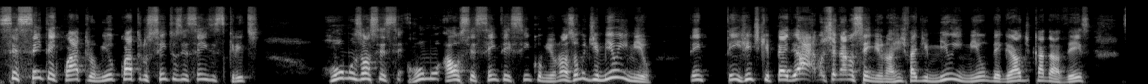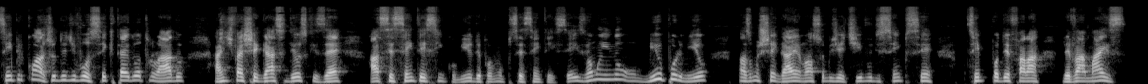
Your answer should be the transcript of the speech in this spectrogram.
64.406 inscritos. Rumos ao, rumo aos 65 mil. Nós vamos de mil em mil. Tem, tem gente que pede, ah, vou chegar nos 100 mil. Não, a gente vai de mil em mil, um degrau de cada vez, sempre com a ajuda de você que está aí do outro lado. A gente vai chegar, se Deus quiser, a 65 mil, depois vamos para 66. Vamos indo mil por mil. Nós vamos chegar, é o nosso objetivo de sempre ser, sempre poder falar, levar mais,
